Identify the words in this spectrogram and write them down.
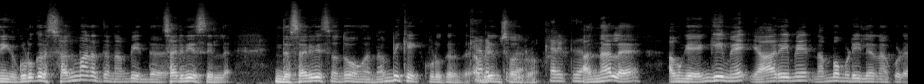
நீங்கள் கொடுக்குற சன்மானத்தை நம்பி இந்த சர்வீஸ் இல்லை. இந்த சர்வீஸ் வந்து உங்கள் நம்பிக்கைக்கு கொடுக்குறது அப்படின்னு சொல்கிறோம் அதனால அவங்க எங்கேயுமே யாரையுமே நம்ப முடியலன்னா கூட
